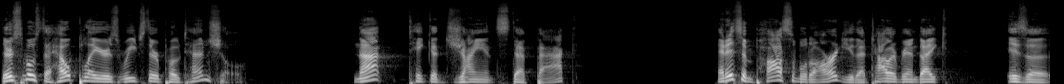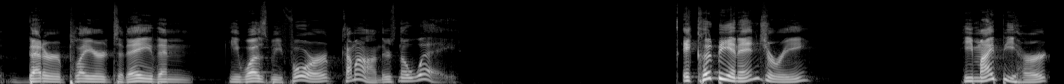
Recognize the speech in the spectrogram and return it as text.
They're supposed to help players reach their potential, not take a giant step back. And it's impossible to argue that Tyler Van Dyke is a better player today than he was before. Come on, there's no way. It could be an injury. He might be hurt.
